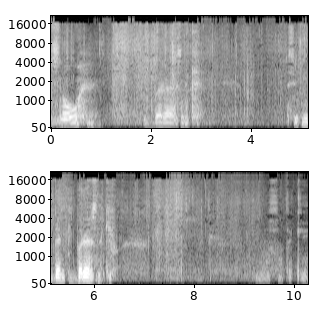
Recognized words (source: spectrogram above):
Знову підберезник. Сьогодні день підберезників. Ось такий.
